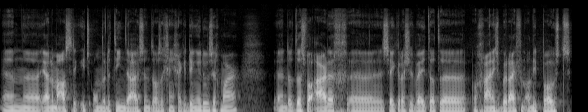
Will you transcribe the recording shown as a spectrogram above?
En uh, ja, normaal zit ik iets onder de 10.000 als ik geen gekke dingen doe, zeg maar. En dat, dat is wel aardig. Uh, zeker als je weet dat de organisch bereik van al die posts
